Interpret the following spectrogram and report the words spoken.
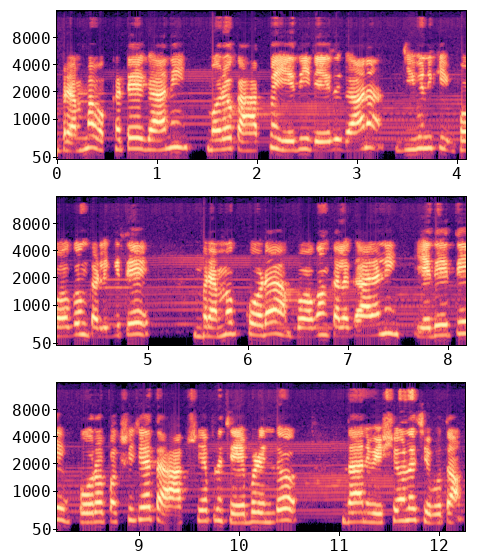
బ్రహ్మ ఒక్కటే గాని మరొక ఆత్మ ఏదీ లేదు గాన జీవునికి భోగం కలిగితే బ్రహ్మకు కూడా భోగం కలగాలని ఏదైతే పూర్వపక్షి చేత ఆక్షేపణ చేయబడిందో దాని విషయంలో చెబుతాం.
